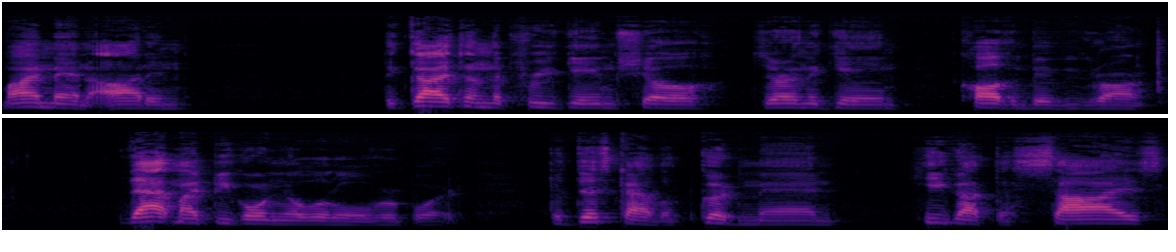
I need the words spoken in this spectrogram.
my man Otton. The guys on the pregame show during the game called him Baby Gronk. That might be going a little overboard. But this guy looked good, man. He got the size,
